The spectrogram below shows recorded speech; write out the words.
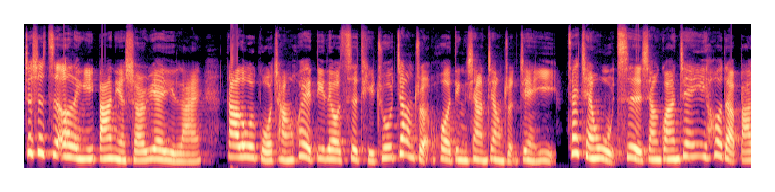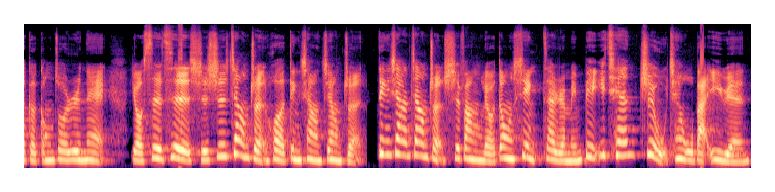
这是自二零一八年十二月以来，大陆国常会第六次提出降准或定向降准建议。在前五次相关建议后的八个工作日内，有四次实施降准或定向降准。定向降准释放流动性在人民币一千至五千五百亿元，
